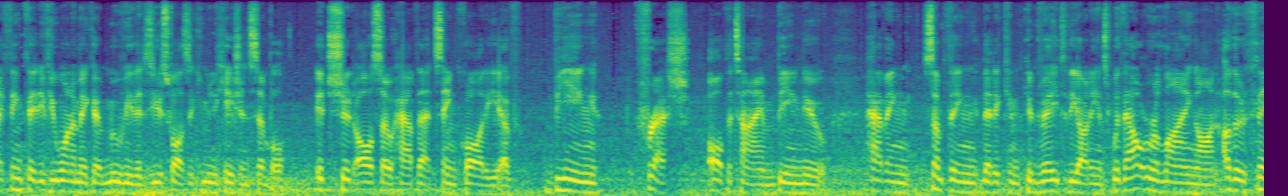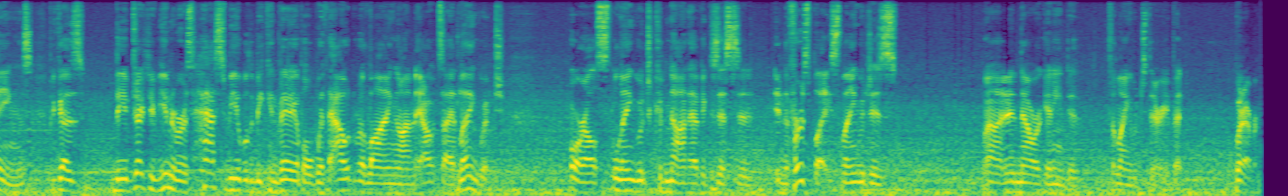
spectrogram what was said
I think that if you want to make a movie that's useful as a communication symbol, it should also have that same quality of being fresh all the time, being new, having something that it can convey to the audience without relying on other things, because the objective universe has to be able to be conveyable without relying on outside language, or else language could not have existed in the first place. Language is, well, and now we're getting to, to language theory, but whatever.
